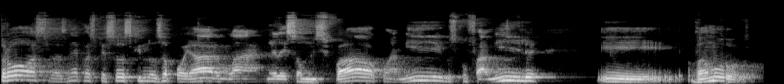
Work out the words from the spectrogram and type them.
próximas, né, com as pessoas que nos apoiaram lá na eleição municipal, com amigos, com família, e vamos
